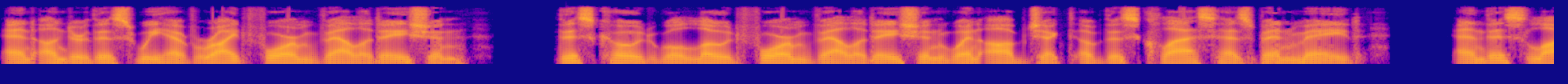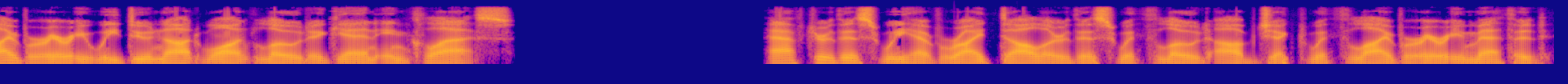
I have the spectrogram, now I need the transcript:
and under this we have write form validation, this code will load form validation when object of this class has been made, and this library we do not want load again in class. After this we have write dollar $this with load object with library method,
